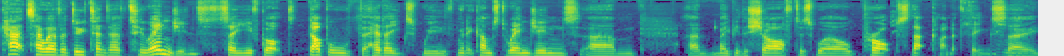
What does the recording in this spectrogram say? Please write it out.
Cats, however, do tend to have two engines, so you've got double the headaches with when it comes to engines, um, um, maybe the shaft as well, props, that kind of thing. So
